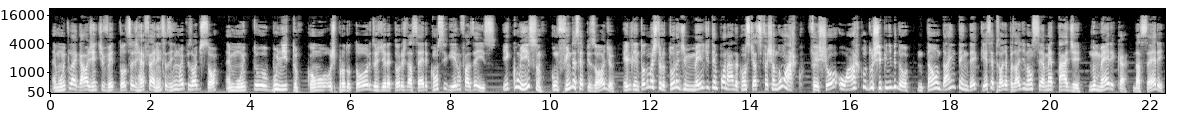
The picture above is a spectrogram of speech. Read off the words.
É muito legal a gente ver todas essas referências em um episódio só. É muito bonito como os produtores, os diretores da série conseguiram fazer isso. E com isso, com o fim desse episódio, ele tem toda uma estrutura de meio de temporada, como se estivesse fechando um arco. Fechou o arco do chip inibidor. Então dá a entender que esse episódio, apesar de não ser a metade numérica da série,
